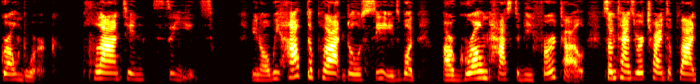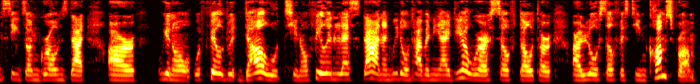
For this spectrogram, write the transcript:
Groundwork, planting seeds. You know, we have to plant those seeds, but our ground has to be fertile. Sometimes we're trying to plant seeds on grounds that are, you know, we're filled with doubt, you know, feeling less than, and we don't have any idea where our self doubt or our low self esteem comes from.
